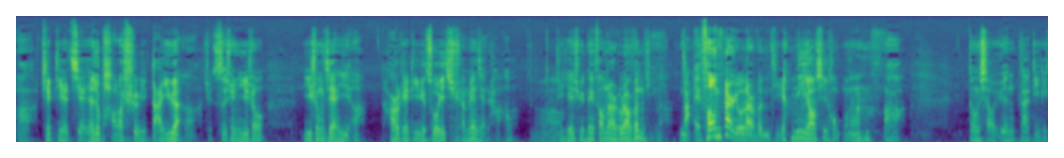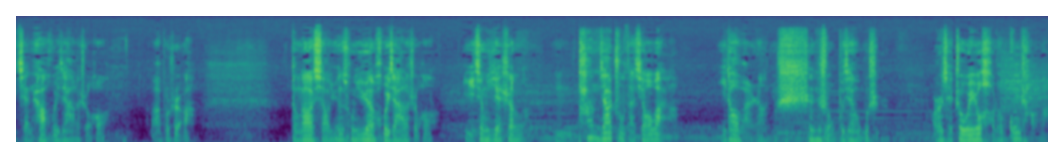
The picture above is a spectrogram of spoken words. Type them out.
啊！这姐姐姐就跑到市里大医院啊，去咨询医生。医生建议啊，还是给弟弟做一全面检查吧，啊这也许那方面有点问题呢，哪方面有点问题啊？泌尿系统嘛。嗯啊，等小云带弟弟检查回家的时候，啊，不是啊，等到小云从医院回家的时候，已经夜深了。嗯，他们家住在郊外啊，一到晚上就伸手不见五指，而且周围有好多工厂啊，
